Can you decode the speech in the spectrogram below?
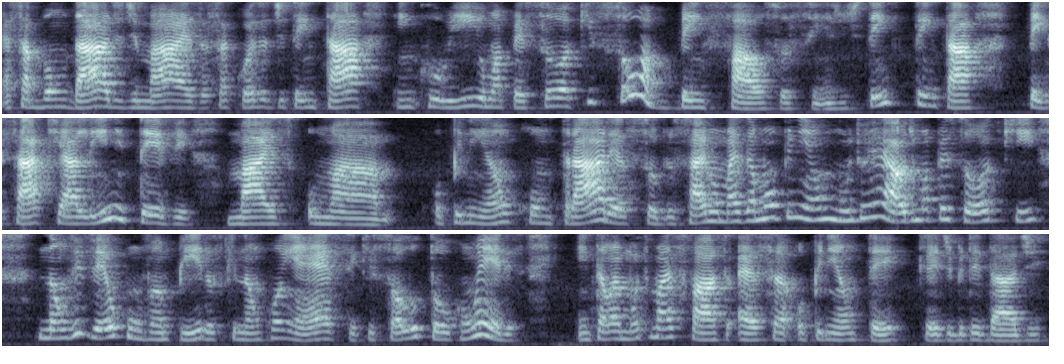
essa bondade demais, essa coisa de tentar incluir uma pessoa que soa bem falso, assim. A gente tem que tentar pensar que a Aline teve mais uma opinião contrária sobre o Simon, mas é uma opinião muito real de uma pessoa que não viveu com vampiros, que não conhece, que só lutou com eles. Então é muito mais fácil essa opinião ter credibilidade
